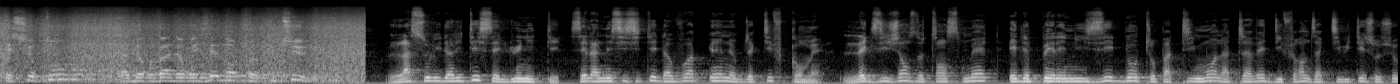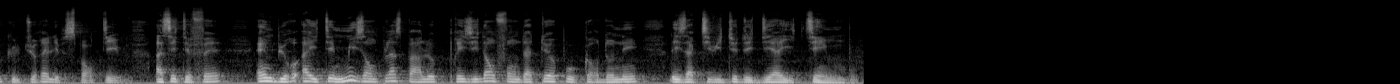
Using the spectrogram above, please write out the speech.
et surtout euh, de revaloriser notre culture. La solidarité, c'est l'unité. C'est la nécessité d'avoir un objectif commun. L'exigence de transmettre et de pérenniser notre patrimoine à travers différentes activités socio-culturelles et sportives. À cet effet, un bureau a été mis en place par le président fondateur pour coordonner les activités de Tembu.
